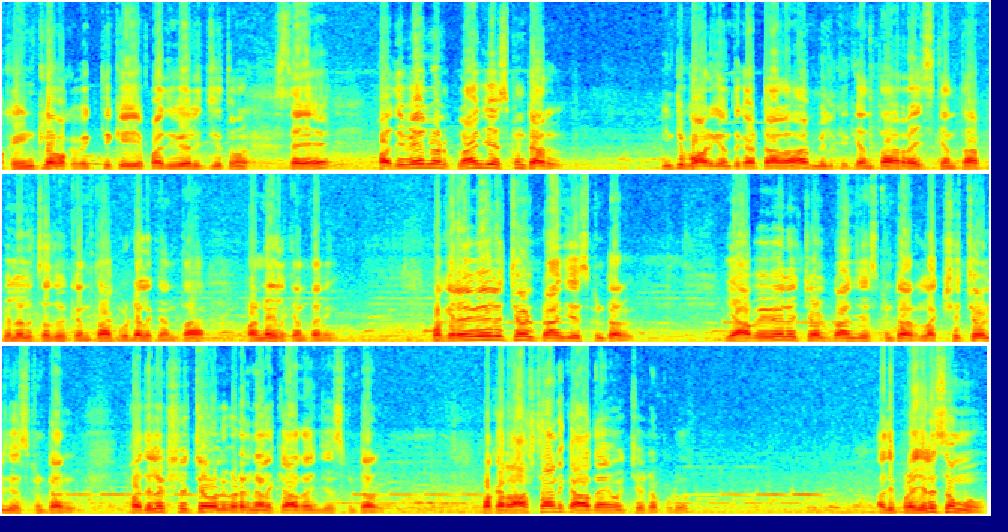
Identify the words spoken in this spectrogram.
ఒక ఇంట్లో ఒక వ్యక్తికి పదివేలు జీతం ఇస్తే పదివేలు నాడు ప్లాన్ చేసుకుంటారు. ఇంటి బాడికి ఎంత కట్టాలా మిల్క్కి ఎంత రైస్కి ఎంత పిల్లల చదువుకి ఎంత గుడ్డలకి ఎంత పండగలకి ఎంత అని ఒక ఇరవై వేలు వచ్చేవాళ్ళు ప్లాన్ చేసుకుంటారు. యాభై వేలు వచ్చేవాళ్ళు ప్లాన్ చేసుకుంటారు. లక్ష వచ్చేవాళ్ళు చేసుకుంటారు. పది లక్షలు వచ్చేవాళ్ళు కూడా నెలకి ఆదాయం చేసుకుంటారు. ఒక రాష్ట్రానికి ఆదాయం వచ్చేటప్పుడు అది ప్రజల సొమ్ము.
